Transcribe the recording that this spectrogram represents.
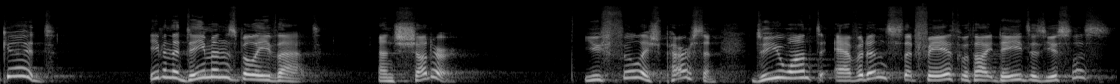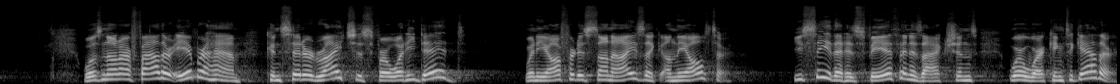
Good. Even the demons believe that and shudder. You foolish person. Do you want evidence that faith without deeds is useless? Was not our father Abraham considered righteous for what he did when he offered his son Isaac on the altar? You see that his faith and his actions were working together,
